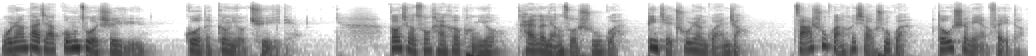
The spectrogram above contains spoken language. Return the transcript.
我让大家工作之余过得更有趣一点。高晓松还和朋友开了两所书馆，并且出任馆长。杂书馆和小书馆都是免费的，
